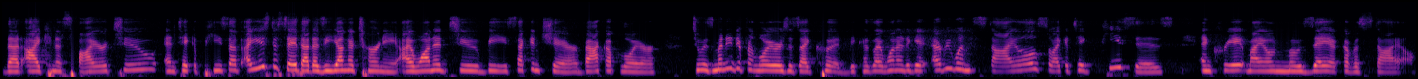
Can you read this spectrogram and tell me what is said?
that I can aspire to and take a piece of. I used to say that as a young attorney, I wanted to be second chair, backup lawyer to as many different lawyers as I could because I wanted to get everyone's style so I could take pieces and create my own mosaic of a style.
